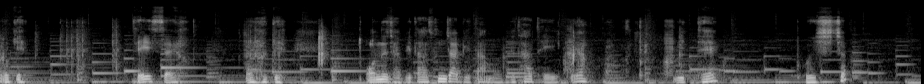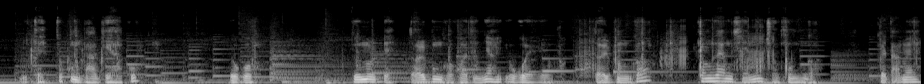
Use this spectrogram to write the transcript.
이렇게 돼 있어요. 이렇게 어느 잡이다, 손잡이다 뭐 이렇게 다 돼 있고요. 밑에 보이시죠? 밑에 조금 마개하고 요거 눈 올 때 넓은 거거든요. 요거예요. 요거. 넓은 거, 평상시에는 좁은 거. 그 다음에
